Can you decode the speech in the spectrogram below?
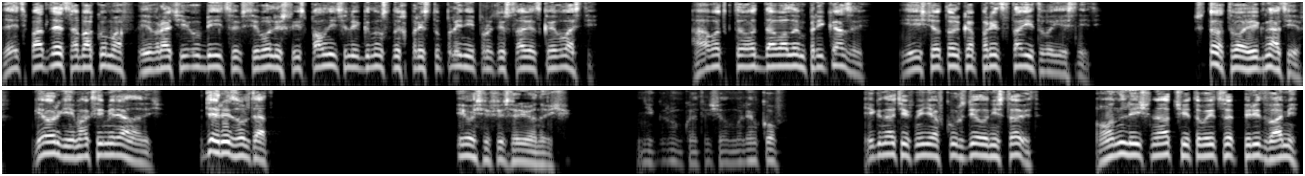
Ведь подлец Абакумов и врачи-убийцы всего лишь исполнители гнусных преступлений против советской власти. А вот кто отдавал им приказы, еще только предстоит выяснить. Что твой Игнатьев, Георгий Максимiliaнович, где результат? Иосиф Виссарионович, негромко отвечал Маленков, Игнатьев меня в курс дела не ставит. Он лично отчитывается перед вами.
